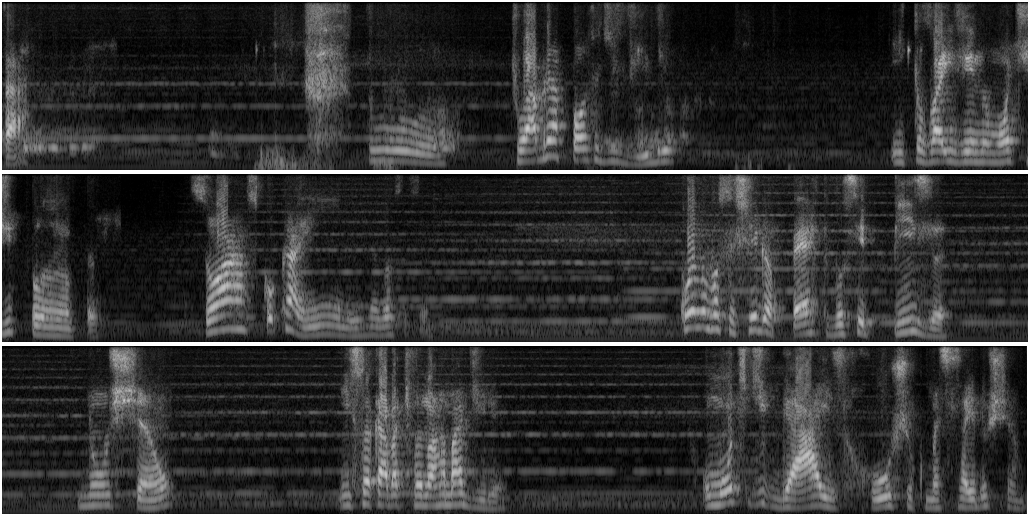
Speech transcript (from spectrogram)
Tá. Tu, tu abre a porta de vidro e tu vai vendo um monte de plantas. São as cocaínas, negócio assim. Quando você chega perto, você pisa no chão. Isso acaba ativando uma armadilha. Um monte de gás roxo começa a sair do chão.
